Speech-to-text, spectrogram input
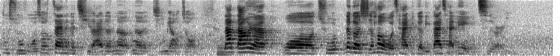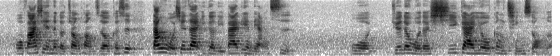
不舒服。我说在那个起来的那那几秒钟，那当然我除那个时候我才一个礼拜才练一次而已。我发现那个状况之后，可是当我现在一个礼拜练两次，我觉得我的膝盖又更轻松了。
